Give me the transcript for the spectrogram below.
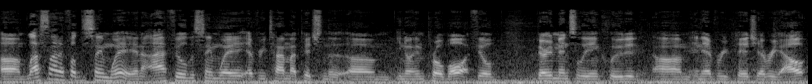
um, last night I felt the same way, and I feel the same way every time I pitch in the um, you know in pro ball. I feel very mentally included um, in every pitch, every out.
